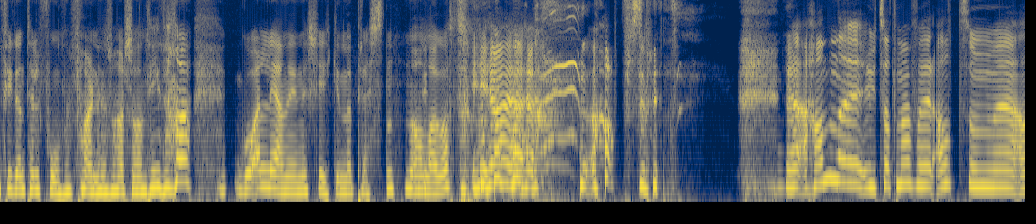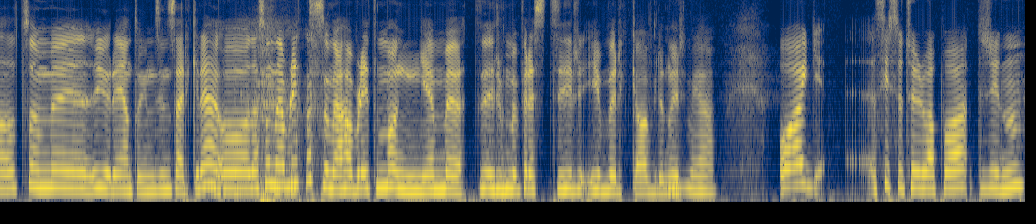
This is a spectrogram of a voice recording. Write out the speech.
Fikk du en telefon fra faren din som var sånn Ida, gå alene inn i kirken med presten når alle har gått. Ja, ja, ja. Absolutt. Han eh, utsatte meg for alt som, eh, alt som eh, gjorde jentungen sin sterkere, og det er sånn jeg har blitt. Som jeg har blitt mange møter med prester i mørke avgrunner. Ja. Og siste tur du var på til Syden?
